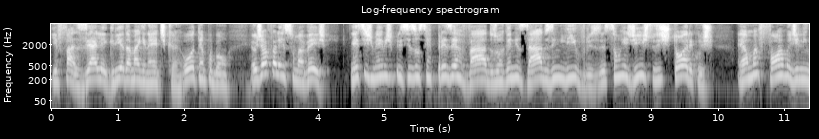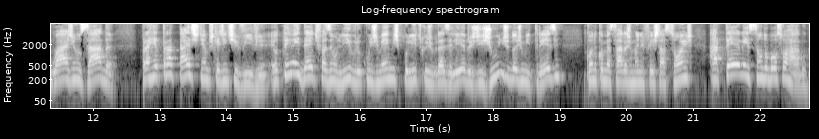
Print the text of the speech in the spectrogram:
e fazer a alegria da magnética. Ô, tempo bom. Eu já falei isso uma vez. Esses memes precisam ser preservados, organizados em livros. São registros históricos. É uma forma de linguagem usada para retratar esses tempos que a gente vive. Eu tenho a ideia de fazer um livro com os memes políticos brasileiros de junho de 2013, quando começaram as manifestações, até a eleição do Bolsonaro.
